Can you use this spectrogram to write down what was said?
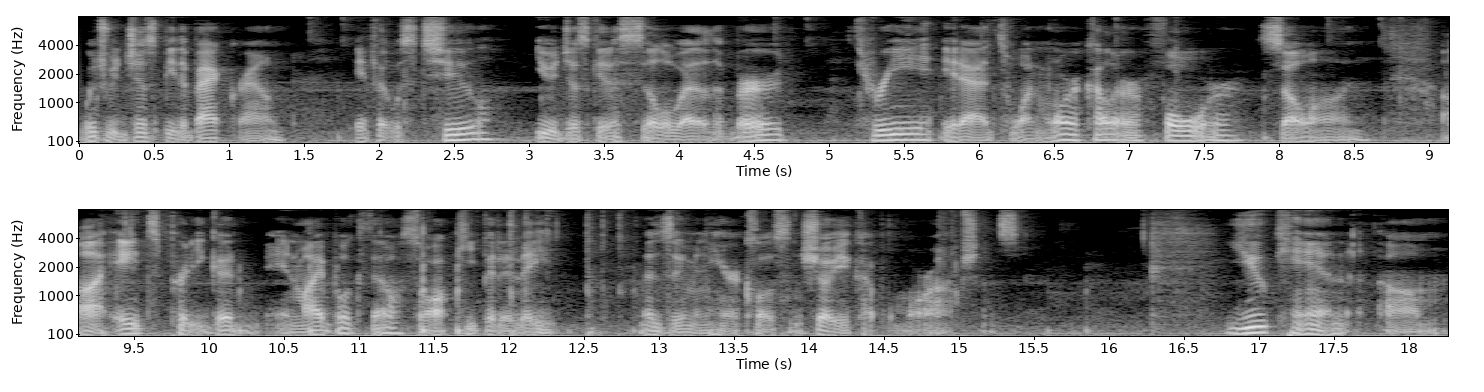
which would just be the background. If it was 2, you would just get a silhouette of the bird. 3, it adds one more color, 4, so on. Uh, 8's pretty good in my book though, so I'll keep it at 8. Going to zoom in here close and show you a couple more options. You can um,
